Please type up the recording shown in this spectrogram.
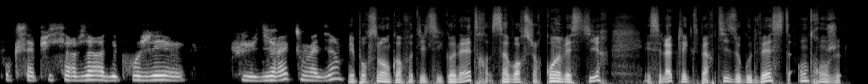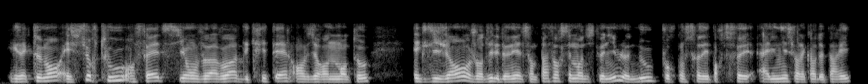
pour que ça puisse servir à des projets plus direct, on va dire. Mais pour cela, encore faut-il s'y connaître, savoir sur quoi investir, et c'est là que l'expertise de Goodvest entre en jeu. Exactement, et surtout, en fait, si on veut avoir des critères environnementaux exigeants, aujourd'hui les données elles sont pas forcément disponibles. Nous, pour construire des portefeuilles alignés sur l'accord de Paris,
